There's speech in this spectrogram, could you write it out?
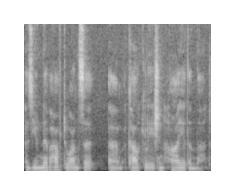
as you never have to answer um, a calculation higher than that.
